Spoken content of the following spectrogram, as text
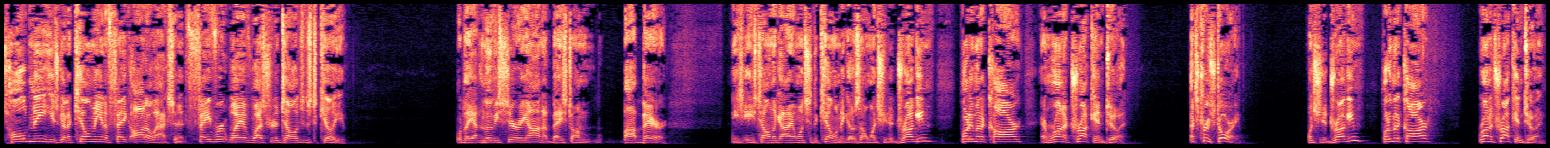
told me he's going to kill me in a fake auto accident. Favorite way of Western intelligence to kill you. Well, they have the movie Syriana based on Bob Baer. He's, he's telling the guy who wants you to kill him, he goes, I want you to drug him, put him in a car, and run a truck into it. That's true story. I want you to drug him, put him in a car, run a truck into him.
